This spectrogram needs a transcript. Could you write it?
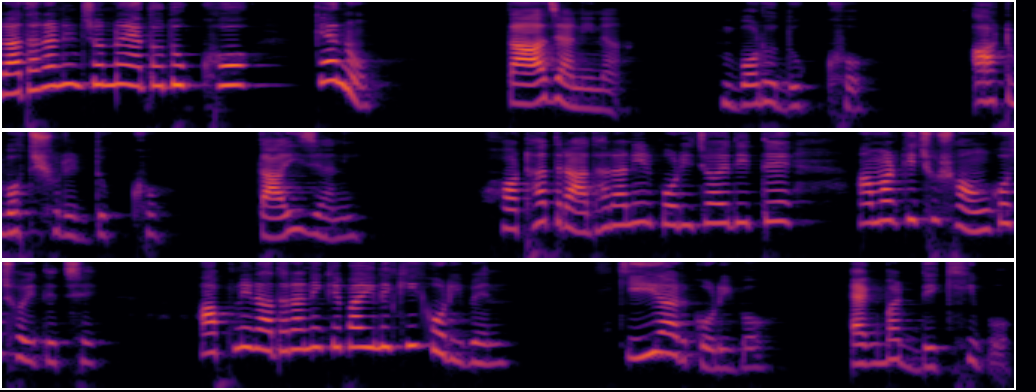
রাধারানীর জন্য এত দুঃখ কেন? তা জানি না। বড় দুঃখ, আট বৎসরের দুঃখ, তাই জানি। হঠাৎ রাধারানীর পরিচয় দিতে আমার কিছু সংকোচ হইতেছে। আপনি রাধারানীকে পাইলে কি করিবেন? কি আর করিব? একবার দেখিব।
